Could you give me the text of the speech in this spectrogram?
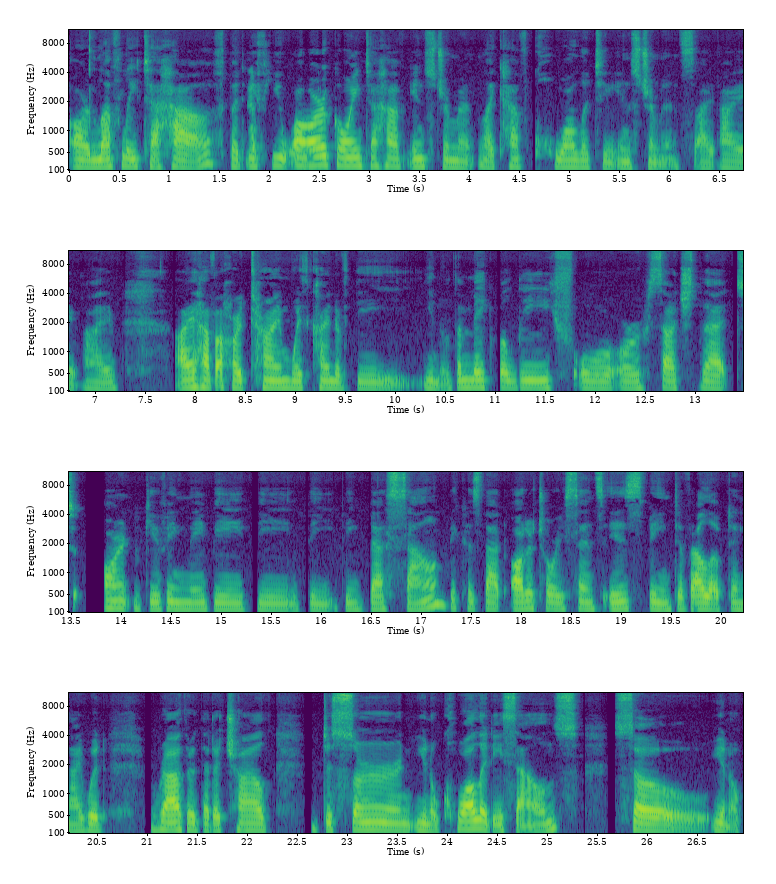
are lovely to have, but if you are going to have instrument, like have quality instruments, I I I, I have a hard time with kind of the you know the make believe or or such that aren't giving maybe the the the best sound because that auditory sense is being developed and i would rather that a child discern you know quality sounds. So you know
